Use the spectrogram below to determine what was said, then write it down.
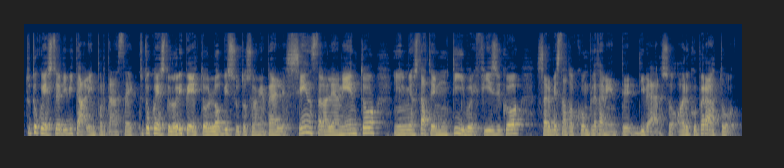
tutto questo è di vitale importanza e tutto questo, lo ripeto, l'ho vissuto sulla mia pelle. Senza l'allenamento il mio stato emotivo e fisico sarebbe stato completamente diverso. Ho recuperato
